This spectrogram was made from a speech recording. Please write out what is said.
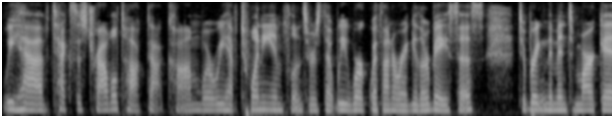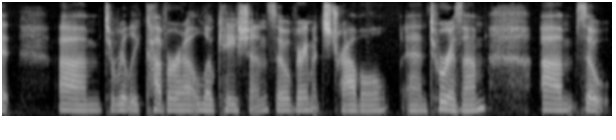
we have texastraveltalk.com where we have 20 influencers that we work with on a regular basis to bring them into market um, to really cover a location. So very much travel and tourism. Um, so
